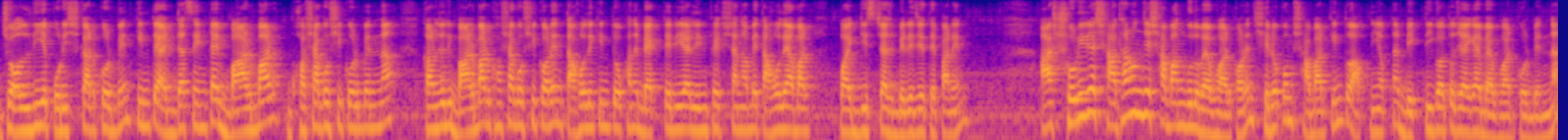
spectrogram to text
জল দিয়ে পরিষ্কার করবেন, কিন্তু অ্যাট দ্য সেম টাইম বারবার ঘষাঘষি করবেন না। কারণ যদি বারবার ঘষাঘষি করেন, তাহলে কিন্তু ওখানে ব্যাকটেরিয়াল ইনফেকশান হবে, তাহলে আবার হোয়াইট ডিসচার্জ বেড়ে যেতে পারেন। আর শরীরে সাধারণ যে সাবানগুলো ব্যবহার করেন, সেরকম সাবান কিন্তু আপনি আপনার ব্যক্তিগত জায়গায় ব্যবহার করবেন না।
